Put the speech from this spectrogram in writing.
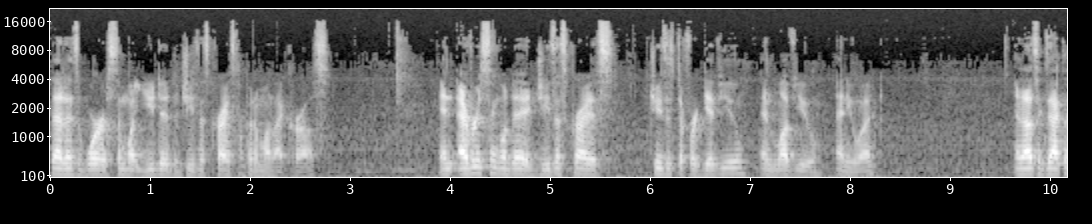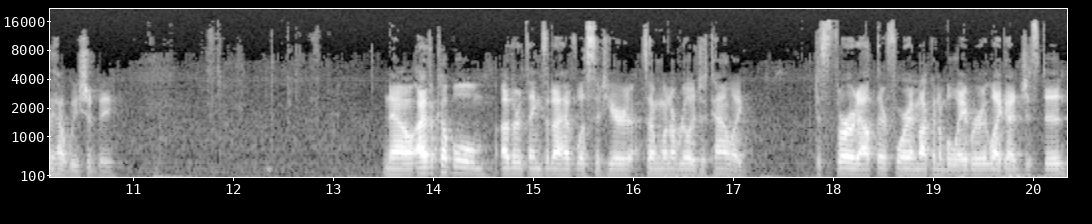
that is worse than what you did to Jesus Christ to put him on that cross. And every single day, Jesus Christ chooses to forgive you and love you anyway. And that's exactly how we should be. Now, I have a couple other things that I have listed here, so I'm going to really just kind of like just throw it out there for you. I'm not going to belabor it like I just did.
